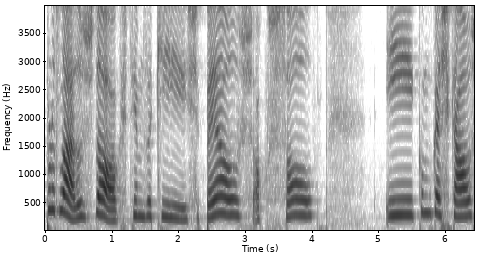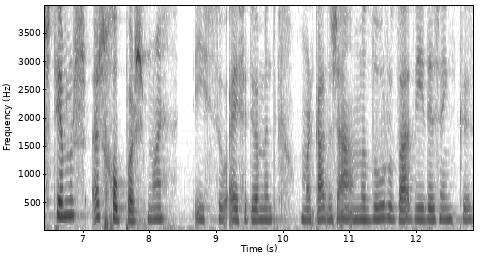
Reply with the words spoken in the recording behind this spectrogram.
por outro lado, os dogs, temos aqui chapéus, óculos de sol e como cascaus temos as roupas, não é? Isso é efetivamente um mercado já maduro da Adidas em que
